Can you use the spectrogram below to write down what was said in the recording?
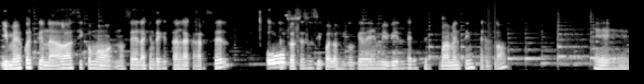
Y me he cuestionado así como, no sé, la gente que está en la cárcel, el proceso psicológico que deben vivir es sumamente intenso. Eh,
